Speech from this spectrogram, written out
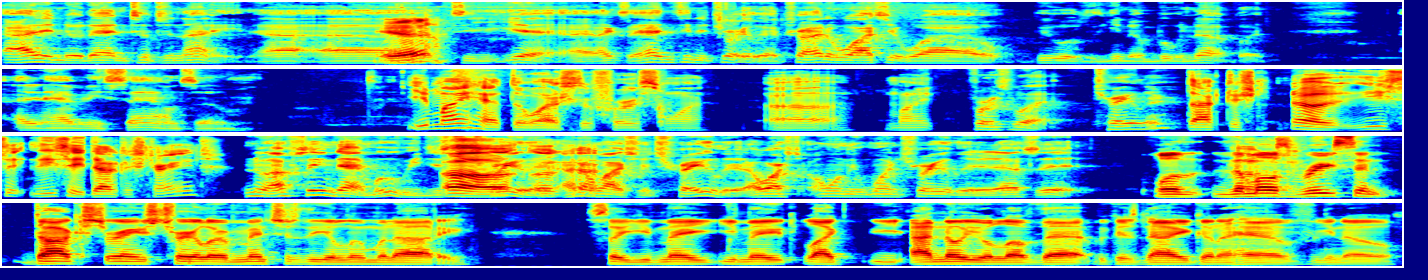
I didn't know that until tonight. I, I, Yeah? to- yeah. I, like I said, I hadn't seen the trailer. I tried to watch it while we was you know booting up, but I didn't have any sound. So You might have to watch the first one, uh, Mike. First what? Trailer? Doctor. No, you say you say Doctor Strange. No, I've seen that movie. Just Oh, the trailer. I don't watch the trailer. I watched only one trailer. That's it. Well, the Okay. most recent Doc Strange trailer mentions the Illuminati, so you may you may like. I know you'll love that because now you're gonna have you know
